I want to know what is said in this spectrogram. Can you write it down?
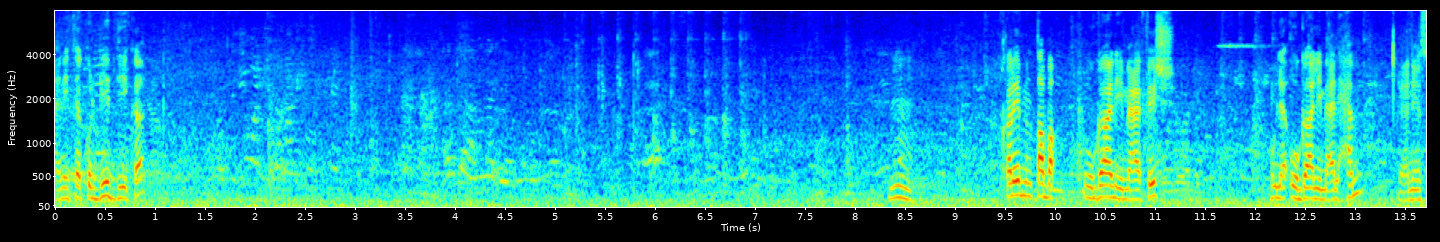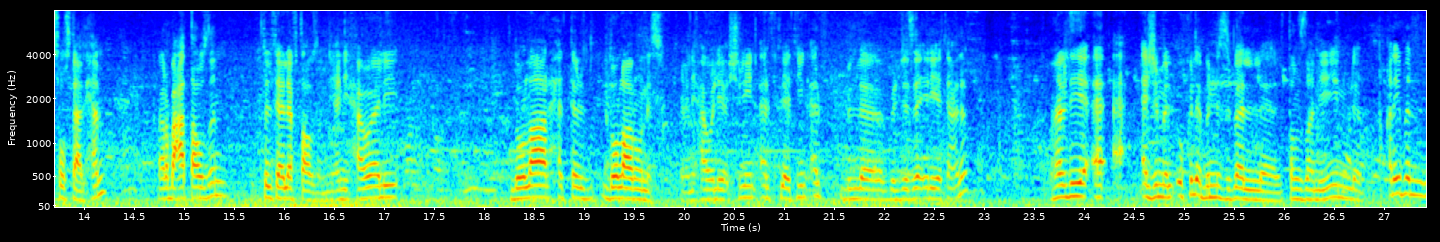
يعني تاكل بيديك مم. تقريبا طبق أوغالي مع فيش ولا أوغالي مع اللحم يعني صوص تاع اللحم 4000 3000 طاوزن يعني حوالي دولار حتى دولار ونصف يعني حوالي 20000 30000 بال- بالجزائرية تاعنا. وهذه هي أجمل أكلة بالنسبة للتنزانيين تقريبا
